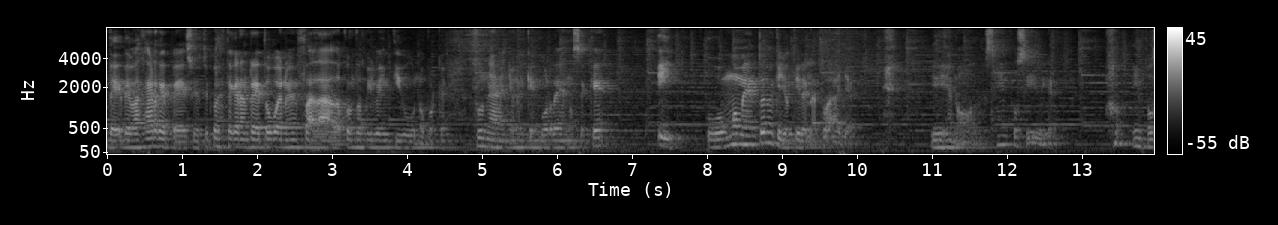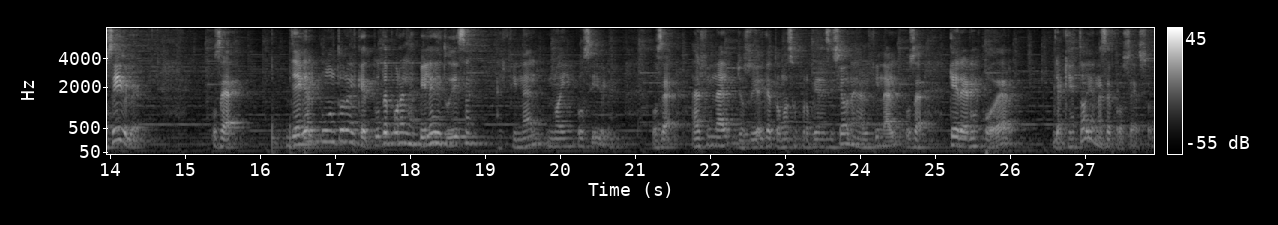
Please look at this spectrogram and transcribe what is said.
de, de, bajar de peso, yo estoy con este gran reto, bueno, enfadado con 2021, porque fue un año en el que engordé no sé qué. Y hubo un momento en el que yo tiré la toalla. Y dije, no, es imposible. imposible. O sea, llega el punto en el que tú te pones las pilas y tú dices, al final no hay imposible. O sea, al final yo soy el que toma sus propias decisiones. Al final, o sea, querer es poder. Y aquí estoy en ese proceso.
